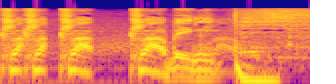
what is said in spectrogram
Cl cl cl clubbing.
